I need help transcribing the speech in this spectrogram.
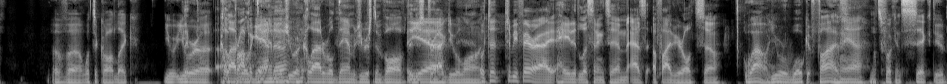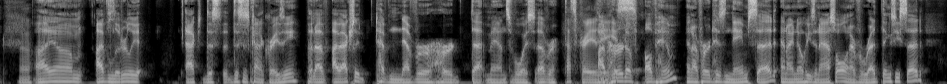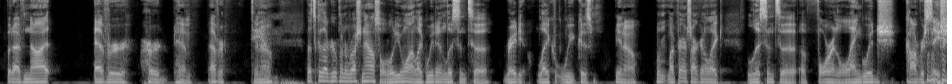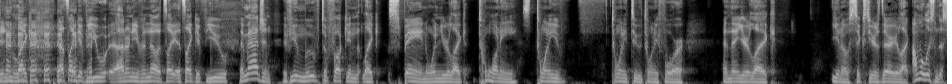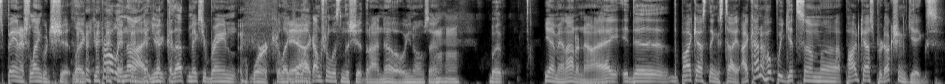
of uh, what's it called? Like you were you were a collateral propaganda? damage. You were collateral damage. You were just involved. They just dragged you along. Well, to, to be fair, I hated listening to him as a five year old. So Wow, you were woke at five. yeah, That's fucking sick, dude. Oh. I um I've literally act this this is kind of crazy, but I've I've actually have never heard that man's voice ever. that's crazy. I've heard of of him and I've heard his name said and I know he's an asshole and I've read things he said, but I've not ever heard him ever. You know? That's because I grew up in a Russian household. What do you want? Like we didn't listen to radio. Like we because, you know, my parents aren't gonna like listen to a foreign language conversation. like that's like if you I don't even know. It's like it's like if you imagine if you move to fucking like Spain when you're like 20, 20 22, 24, and then you're like, you know, six years there, you're like, I'm gonna listen to Spanish language shit. Like, you're probably not. You're because that makes your brain work. Like, you're like, I'm just gonna listen to the shit that I know. You know what I'm saying? Mhm. But yeah, man, I don't know. I it, the the podcast thing is tight. I kind of hope we get some uh, podcast production gigs.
